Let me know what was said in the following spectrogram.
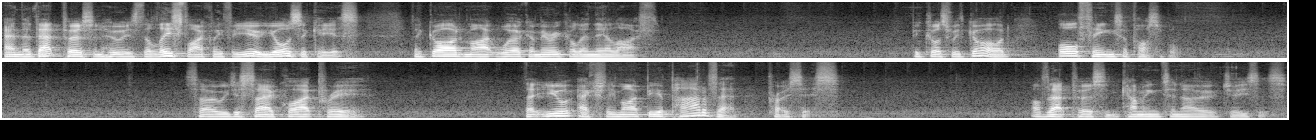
And that that person who is the least likely for you, your Zacchaeus, that God might work a miracle in their life. Because with God, all things are possible. So we just say a quiet prayer that you actually might be a part of that process of that person coming to know Jesus.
